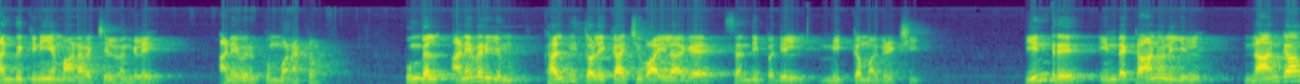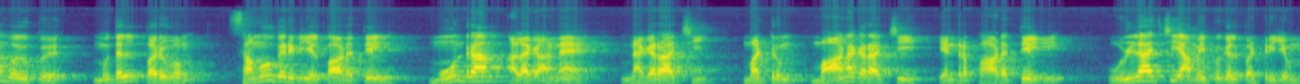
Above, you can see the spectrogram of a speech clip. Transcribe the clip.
அன்புக்கினிய மாணவ செல்வங்களே அனைவருக்கும் வணக்கம். உங்கள் அனைவரையும் கல்வி தொலைக்காட்சி வாயிலாக சந்திப்பதில் மிக்க மகிழ்ச்சி. இன்று இந்த காணொளியில் நான்காம் வகுப்பு முதல் பருவம் சமூக அறிவியல் பாடத்தில் மூன்றாம் அழகான நகராட்சி மற்றும் மாநகராட்சி என்ற பாடத்தில் உள்ளாட்சி அமைப்புகள் பற்றியும்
